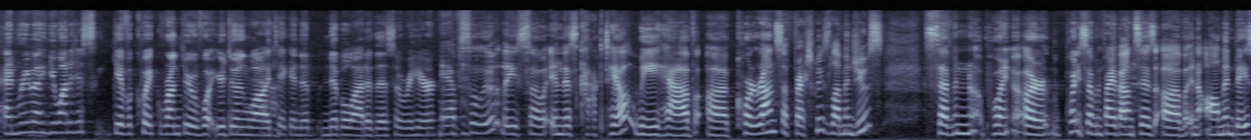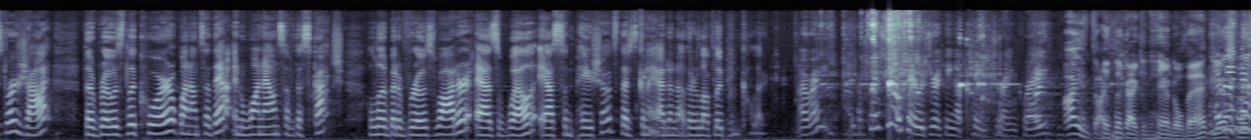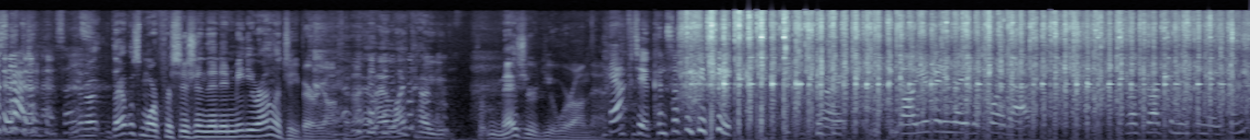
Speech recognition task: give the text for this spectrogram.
And Rima, you want to just give a quick run through of what you're doing while I take a nib nibble out of this over here? Absolutely. So in this cocktail, we have a quarter ounce of fresh squeezed lemon juice, seven point or 0.75 ounces of an almond-based orgeat, the rose liqueur, one ounce of that, and one ounce of the scotch, a little bit of rose water, as well as some peychaud's that's going to add another lovely pink color. All right. Chris, you're okay with drinking a pink drink, right? I, I think I can handle that. Yes, but, you know, that was more precision than in meteorology very often. I, I like how you measured you were on that. Have to. Consistency's key. All right. While you're getting ready to pour that, let's drop some information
